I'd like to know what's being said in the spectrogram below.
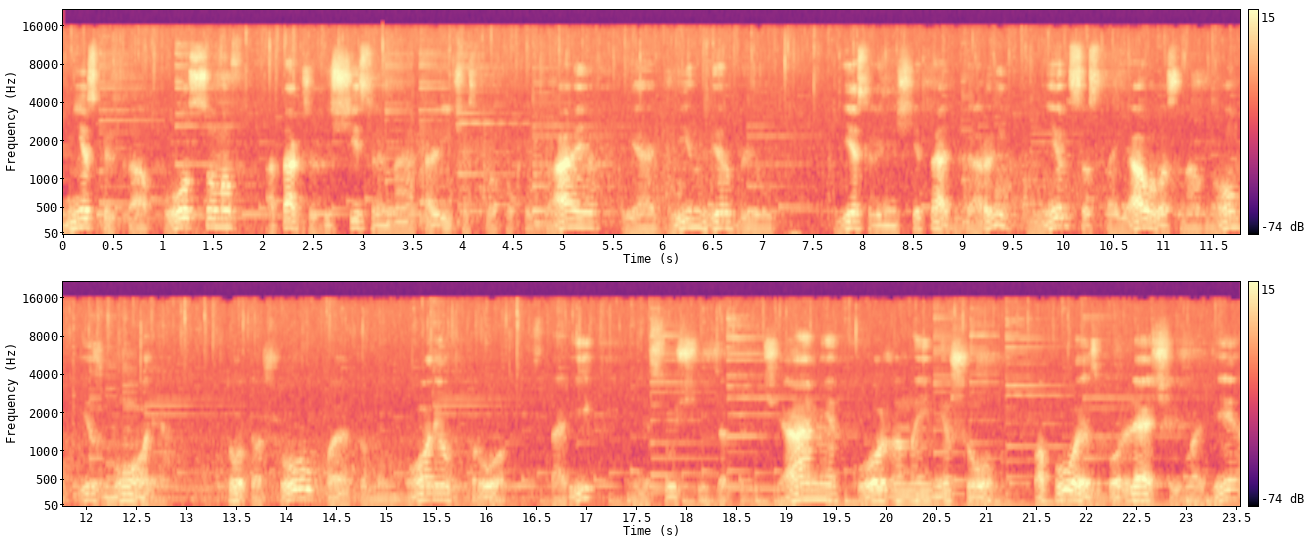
несколько опоссумов, а также бесчисленное количество попугаев и один верблюд. Если не считать горы, мир состоял в основном из моря. Кто-то шел по этому морю вброд. Старик, несущий за плечами кожаный мешок. По пояс в бурлящей воде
